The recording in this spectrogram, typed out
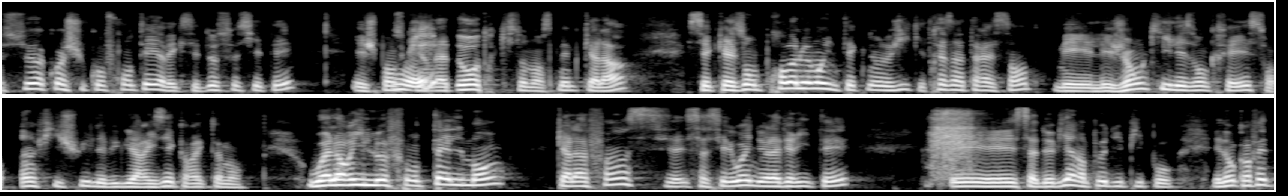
ce, à quoi je suis confronté avec ces deux sociétés, et je pense qu'il y en a d'autres qui sont dans ce même cas-là, c'est qu'elles ont probablement une technologie qui est très intéressante, mais les gens qui les ont créées sont infichus de les vulgariser correctement. Ou alors ils le font tellement qu'à la fin, ça s'éloigne de la vérité et ça devient un peu du pipeau. Et donc, en fait,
